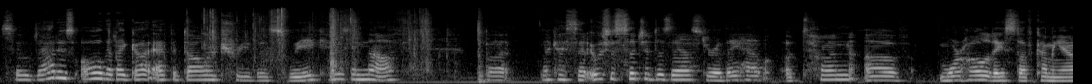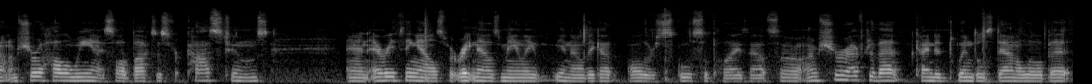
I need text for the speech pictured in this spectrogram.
So that is all that I got at the Dollar Tree this week. It was enough, but like I said, it was just such a disaster. They have a ton of more holiday stuff coming out. I'm sure Halloween, I saw boxes for costumes and everything else, but right now is mainly, you know, they got all their school supplies out. So I'm sure after that kind of dwindles down a little bit,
